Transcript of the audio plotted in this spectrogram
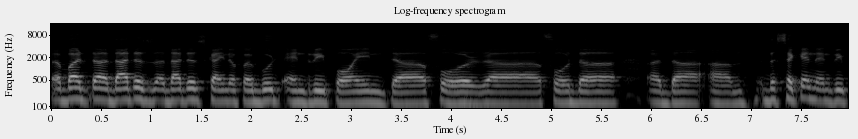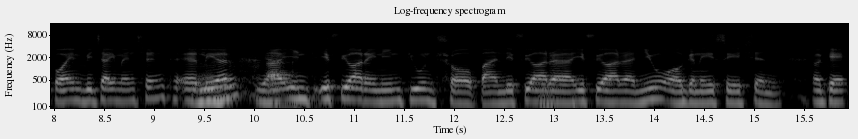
uh, but uh, that is uh, that is kind of a good entry point uh, for uh, for the uh, the um, the second entry point which i mentioned earlier mm-hmm. yeah. in, if you are an intune shop and if you are a, if you are a new organization okay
